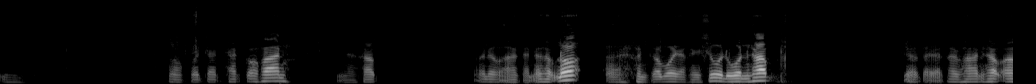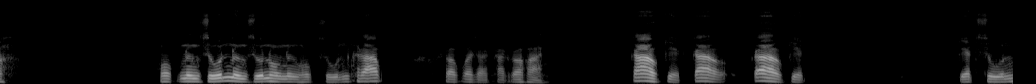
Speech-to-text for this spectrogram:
อืมก็จัดขัดก็พันนะครับเอาเดี๋ยวว่ากันนะครับเนาะคนก็บ่อยากให้สู้โดนครับ เดี๋ยวก็จะขัดพันครับเอาหหกหนึ่งศูนย์หนึ่งศูนย์หกหนึ่งหกศูนย์ครับ สอบก็จัดขัดก็ผ่านเก้าเกตเก้าเก้าเกตเกตศูนย์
